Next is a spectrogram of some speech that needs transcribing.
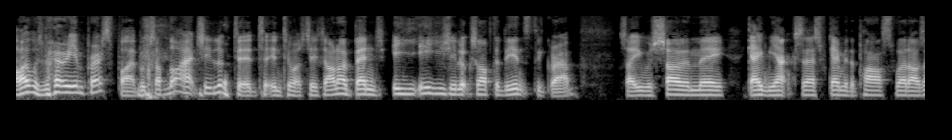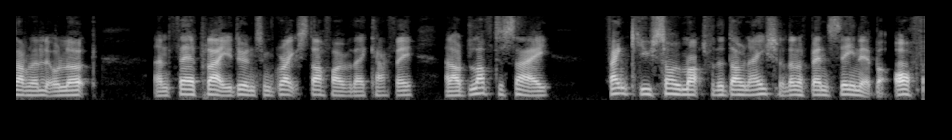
I was very impressed by it because I've not actually looked at it in too much detail. I know Ben; he, he usually looks after the Instagram, so he was showing me, gave me access, gave me the password. I was having a little look, and fair play, you're doing some great stuff over there, Kathy. And I'd love to say thank you so much for the donation. I don't know if Ben's seen it, but off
